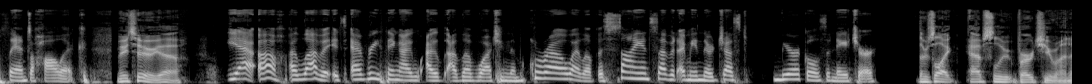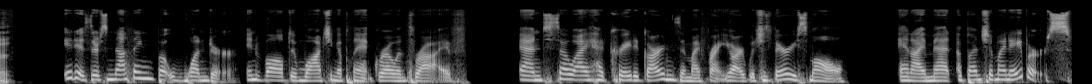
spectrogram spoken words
plantaholic. Me too. Yeah. Yeah. Oh, I love it. It's everything. I, I, I love watching them grow. I love the science of it. I mean, they're just miracles in nature. There's like absolute virtue in it. It is. There's nothing but wonder involved in watching a plant grow and thrive. And so I had created gardens in my front yard, which is very small. And I met a bunch of my neighbors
